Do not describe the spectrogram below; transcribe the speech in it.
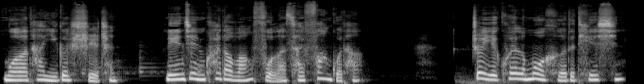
摸了他一个时辰，临近快到王府了才放过他。这也亏了墨河的贴心，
